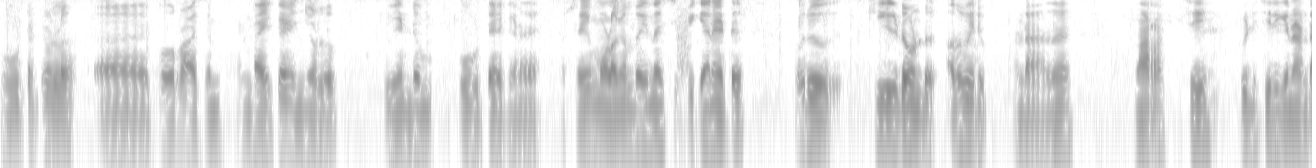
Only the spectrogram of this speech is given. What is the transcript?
പൂട്ടിട്ടുള്ളു ഇപ്പോൾ പ്രാവശ്യം ഉണ്ടായി കഴിഞ്ഞുള്ളൂ. വീണ്ടും പൂട്ടേക്കണത് പക്ഷേ ഈ മുളകും നശിപ്പിക്കാനായിട്ട് ഒരു കീടമുണ്ട്. അത് വരും കണ്ട. അത് നിറച്ച് പിടിച്ചിരിക്കണണ്ട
